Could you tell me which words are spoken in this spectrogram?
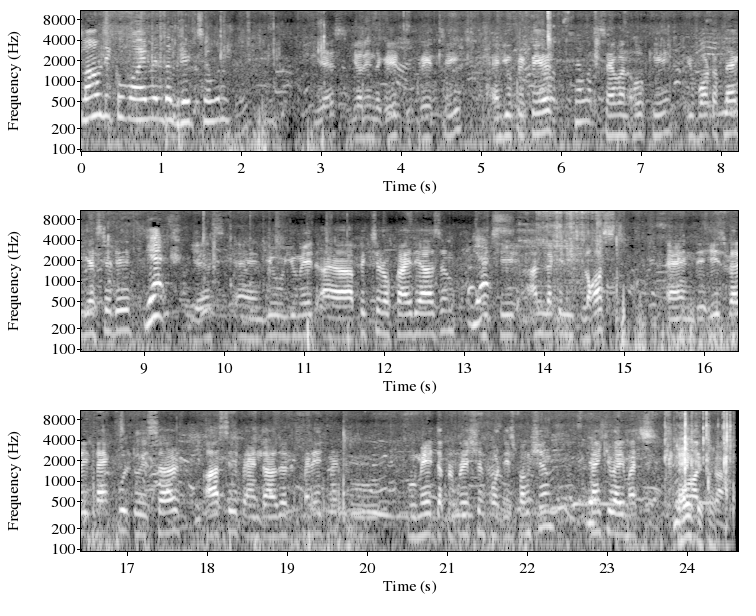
Assalamualaikum. I'm in the grade 7. Yes, you're in the grade grade three, and you prepared Seven. Okay, you bought a flag yesterday. Yes. Yes, and you you made a picture of Quaid-e-Azam, Yes. which he unluckily lost, and he's very thankful to his sir Aasif and the other management who who made the preparation for this function. Thank you very much. Thank you,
